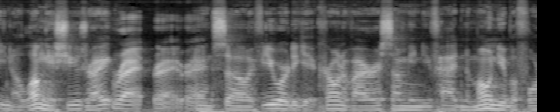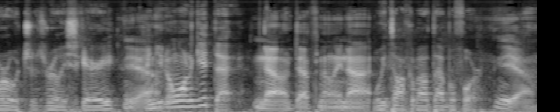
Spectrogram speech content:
you know lung issues, right? right, right, right. And so, if you were to get coronavirus, I mean, you've had pneumonia before, which is really scary. Yeah. And you don't want to get that. no, definitely not. We talk about that before. Yeah.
